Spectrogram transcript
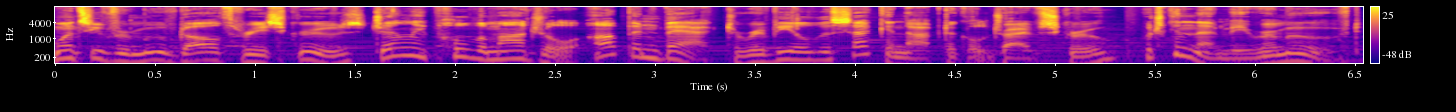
Once you've removed all three screws, gently pull the module up and back to reveal the second optical drive screw, which can then be removed.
